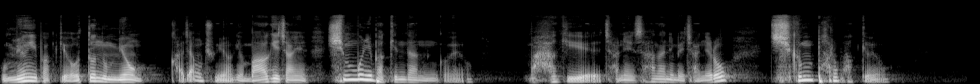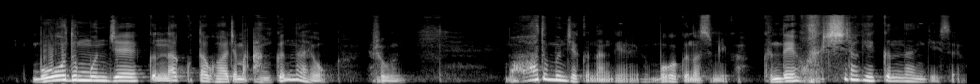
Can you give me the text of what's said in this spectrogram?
운명이 바뀌어요. 어떤 운명? 가장 중요하게 마귀 자녀, 신분이 바뀐다는 거예요. 마귀의 자녀에서 하나님의 자녀로 지금 바로 바뀌어요. 모든 문제 끝났다고 하지만 안 끝나요. 여러분. 모든 문제 끝난 게 뭐가 끝났습니까? 근데 확실하게 끝난 게 있어요.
